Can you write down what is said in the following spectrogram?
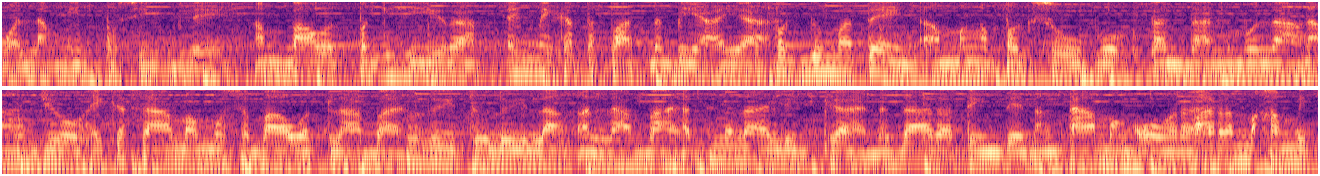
walang imposible. Ang bawat paghihirap ay may katapat na biyaya. Kapag dumating ang mga pagsubok, tandaan mo lang na ang Diyos ay kasama mo sa bawat laban. Tuloy-tuloy lang ang laban. At manalig ka na darating din ang tamang oras para makamit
